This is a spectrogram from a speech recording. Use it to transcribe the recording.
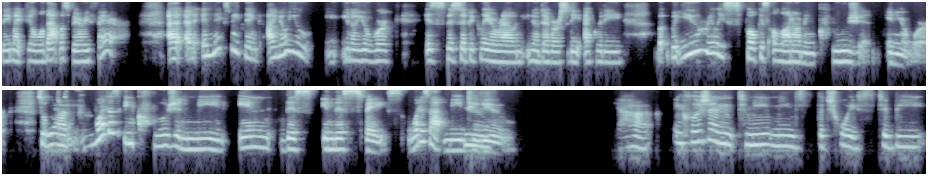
They might feel, well, that was very fair, uh, and it makes me think. I know you. You know, your work is specifically around you know diversity, equity, but but you really focus a lot on inclusion in your work. So, what does inclusion mean in this in this space what does that mean to mm. you yeah inclusion to me means the choice to be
